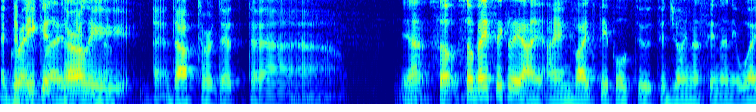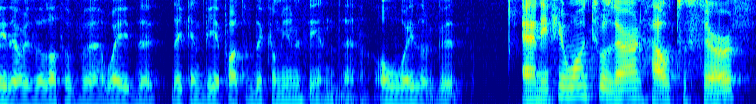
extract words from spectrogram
A the biggest place, early adopter that. Uh, Yeah, so so basically, I, I invite people to, to join us in any way. There is a lot of uh, way that they can be a part of the community, and uh, all ways are good. and if you want to learn how to surf,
